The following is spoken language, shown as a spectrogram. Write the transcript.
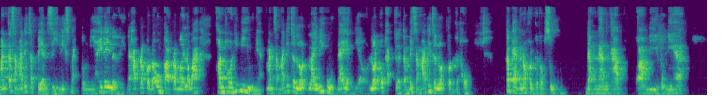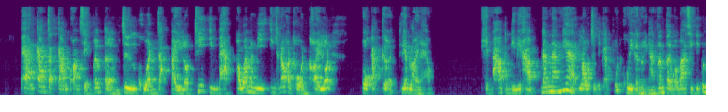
มันก็สามารถที่จะเปลี่ยนสี l i s t map ตรงนี้ให้ได้เลยนะครับ ปรากฏว่าองค์กรประเมินแล้วว่าคอนโทรลที่มีอยู่เนี่ยมันสามารถที่จะลด likelihood ได้อย่างเดียว ลดโอกาสเกิดแต่ไม่สามารถที่จะลดผลกระทบ ก็กลายเป็นว่าผลกระทบสูง ดังนั้นครับ ความดีอยู่ตรงนี้ฮะแผนการจัดการความเสี่ยงเพิ่มเติม จึงควรจะไปลดที่ impact เพราะว่ามันมี internal control คอยลดโอกาสเกิดเรียบร้อยแล้ว เห็นภาพตรงนี้ไหมครับ ดังนั้นเนี่ยเราจะมีการพูดคุยกับหน่วยงานเพิ่มเติมเพราะว่าสิ่งที่คุณ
